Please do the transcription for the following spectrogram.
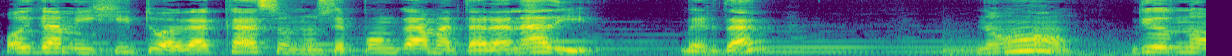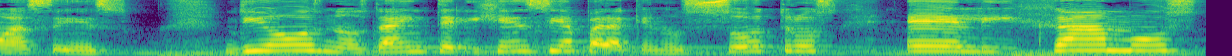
oiga, mi hijito, haga caso, no se ponga a matar a nadie, ¿verdad? No, Dios no hace eso. Dios nos da inteligencia para que nosotros elijamos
